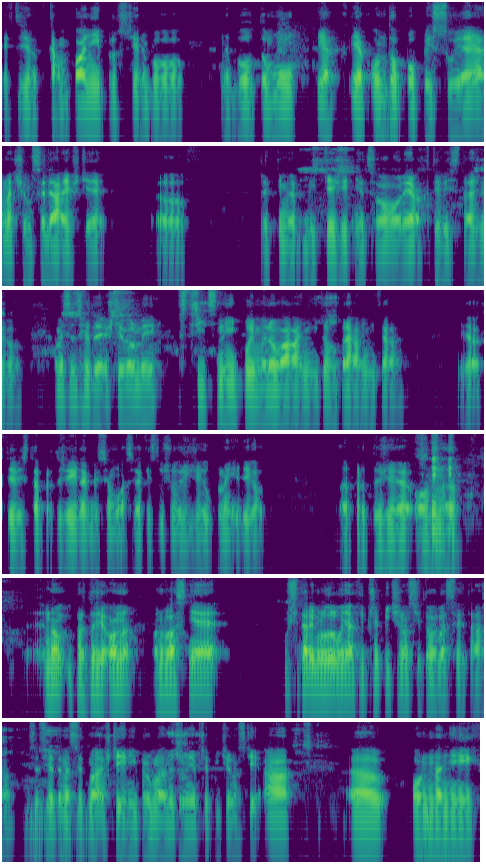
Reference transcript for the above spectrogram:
jak to, že, kampani prostě, nebo nebo tomu, jak, jak on to popisuje a na čem se dá ještě, uh, řekněme, vytěžit něco. On je aktivista, že jo? A myslím si, že to je ještě velmi vstřícný pojmenování toho právníka, je aktivista, protože jinak by se mu asi taky slušelo říct, že je úplný idiot, protože on, no, protože on, on vlastně už si tady mluvil o nějaký přepíčenosti tohohle světa. Myslím si, že ten svět má ještě jiný problémy, kromě přepíčenosti a uh, on na nich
